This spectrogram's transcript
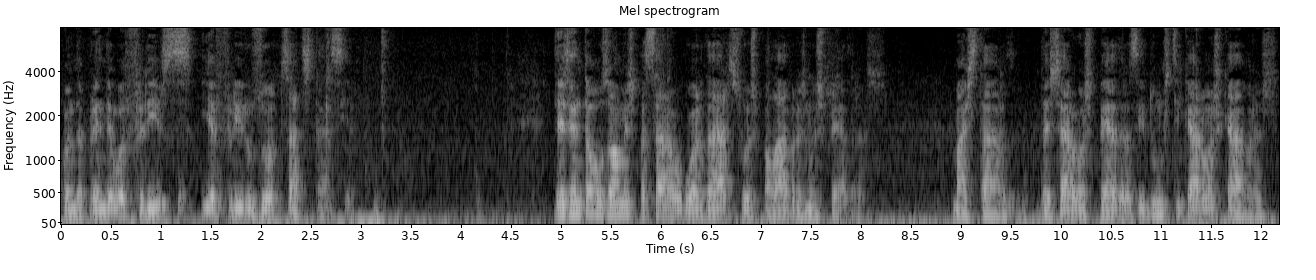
quando aprendeu a ferir-se e a ferir os outros à distância. Desde então os homens passaram a guardar suas palavras nas pedras. Mais tarde, deixaram as pedras e domesticaram as cabras,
